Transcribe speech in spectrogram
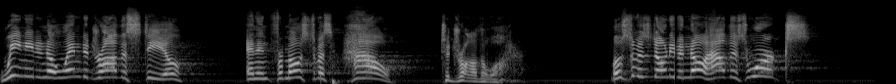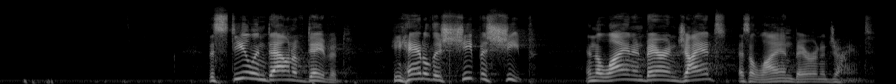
We need to know when to draw the steel, and in, for most of us, how to draw the water. Most of us don't even know how this works. The stealing down of David, he handled his sheep as sheep and the lion and bear and giant as a lion, bear, and a giant.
